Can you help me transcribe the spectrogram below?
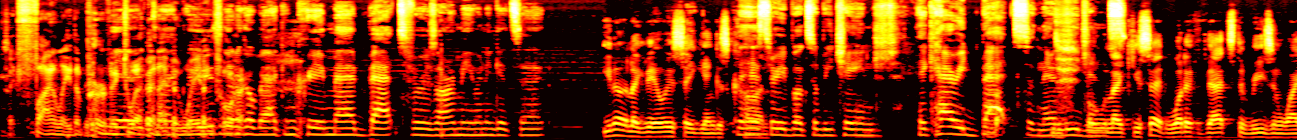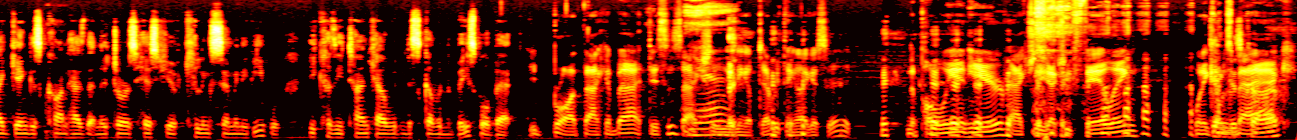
it's like finally the perfect Yeah, weapon I've been exactly. waiting He's gonna for. go back and create mad bats for his army when he gets back. You know, like they always say, Genghis Khan. The history books will be changed. They carried bats in their legions. Oh, like you said, what if that's the reason why Genghis Khan has that notorious history of killing so many people? Because he time traveled and discovered the baseball bat. He brought back a bat. This is actually Yeah. leading up to everything, like I said. Napoleon here actually actually failing when he comes Genghis Khan. back.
